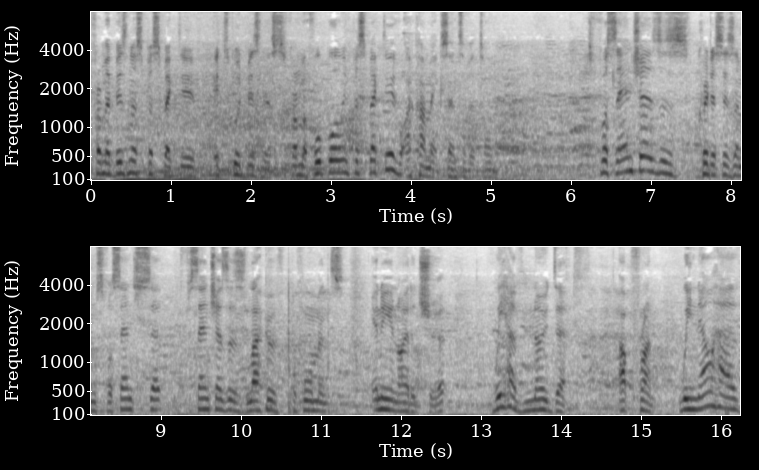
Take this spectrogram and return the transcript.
From a business perspective, it's good business. From a footballing perspective, I can't make sense of it, Tom. For Sanchez's criticisms, for, for Sanchez's lack of performance in a United shirt, we have no depth up front. We now have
